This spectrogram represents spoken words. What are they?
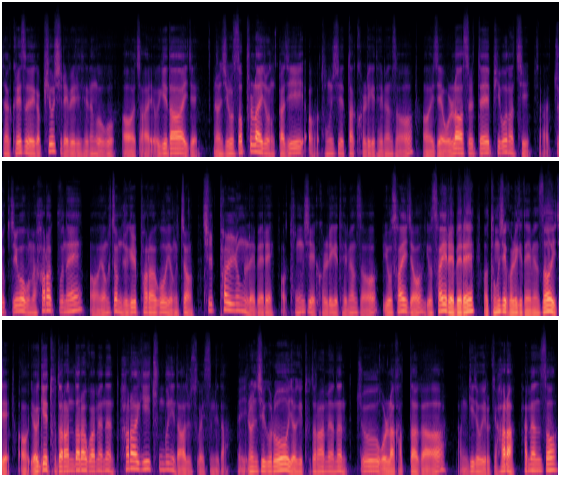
자 그래서 여기가 POC 레벨이 되는 거고 어, 자 여기다 이제 이런 식으로 서플라이 존까지 어, 동시에 딱 걸리게 되면서 어, 이제 올라왔을 때 피보나치 자, 쭉 찍어보면 하락분에 어, 0.618하고 0.786 레벨에 어, 동시에 걸리게 되면서 요 사이죠. 요 사이 레벨에 어, 동시에 걸리게 되면서 이제 어, 여기에 도달한다라고 하면은 하락이 충분히 나와줄 수가 있습니다. 네, 이런 식으로 여기 도달하면은 쭉 올라갔다가 단기적으로 이렇게 하락하면서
